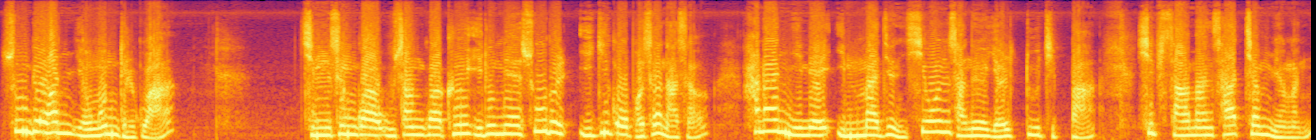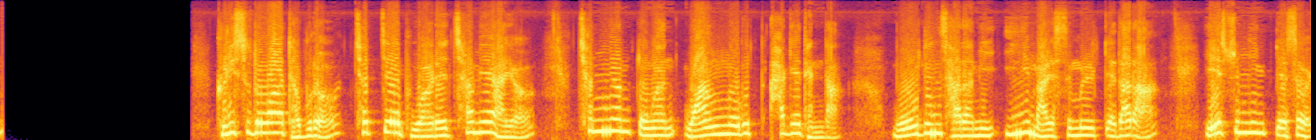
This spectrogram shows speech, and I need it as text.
숭배한 영혼들과 짐승과 우상과 그 이름의 수를 이기고 벗어나서 하나님의 입맞은 시온산의 열두 지파 14만 4천 명은 그리스도와 더불어 첫째 부활에 참여하여 천년 동안 왕노릇하게 된다. 모든 사람이 이 말씀을 깨달아 예수님께서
